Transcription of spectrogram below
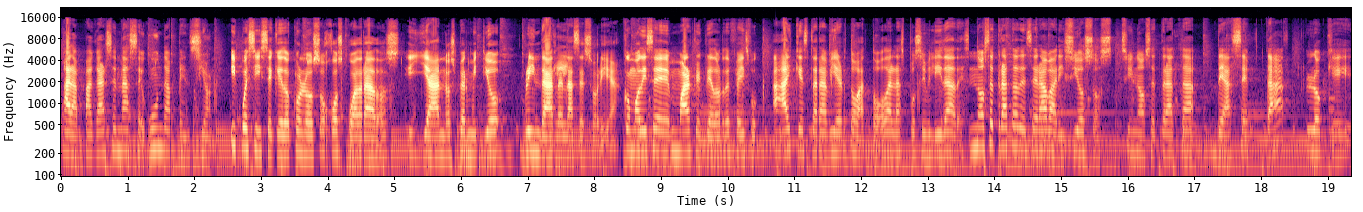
para pagarse una segunda pensión. Y pues sí, se quedó con los ojos cuadrados y ya nos permitió brindarle la asesoría. Como dice Mark, el creador de Facebook, hay que estar abierto a todas las posibilidades. No se trata de ser avariciosos, sino se trata de aceptar lo que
